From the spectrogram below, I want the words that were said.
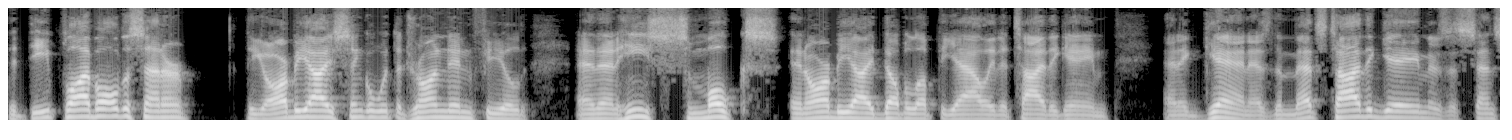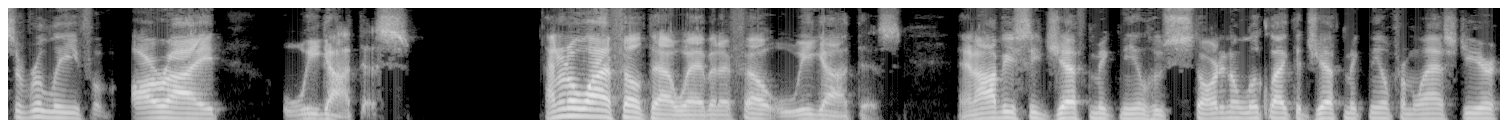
the deep fly ball to center, the RBI single with the drawn infield, and then he smokes an RBI double up the alley to tie the game. And again, as the Mets tie the game, there's a sense of relief of all right, we got this. I don't know why I felt that way, but I felt we got this. And obviously, Jeff McNeil, who's starting to look like the Jeff McNeil from last year.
